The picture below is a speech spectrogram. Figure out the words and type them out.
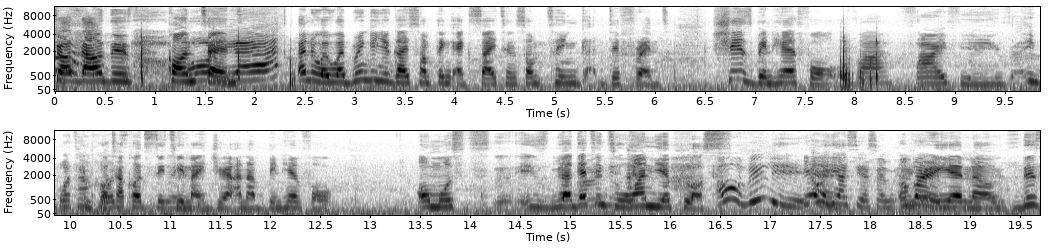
shut down this Oh, content. yeah? Anyway, we're bringing you guys something exciting, something different. She's been here for over Five years in Port Harcourt. City. Nigeria, and I've been here for almost is we are getting to one year plus. Oh, really? Yeah. Oh, yes, yes. I'm, Over yes, a year yes, now. yes. This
